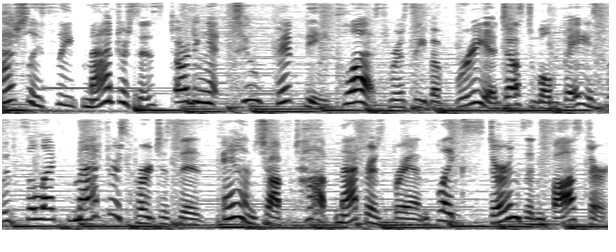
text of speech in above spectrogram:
Ashley Sleep mattresses starting at $2.50. Plus, receive a free adjustable base with select mattress purchases and shop top mattress brands like Stearns and Foster,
